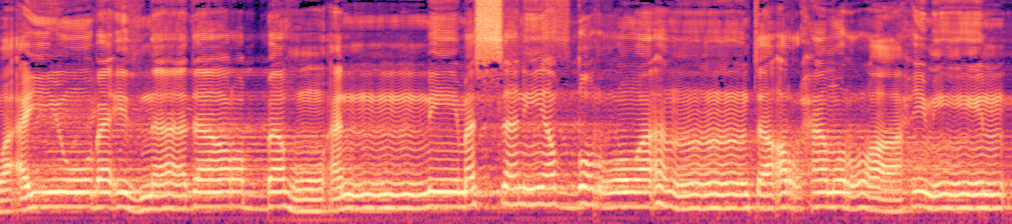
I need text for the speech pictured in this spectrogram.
وأيوب إذ نادى ربه أني مسني الضر وأنت أرحم الراحمين.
